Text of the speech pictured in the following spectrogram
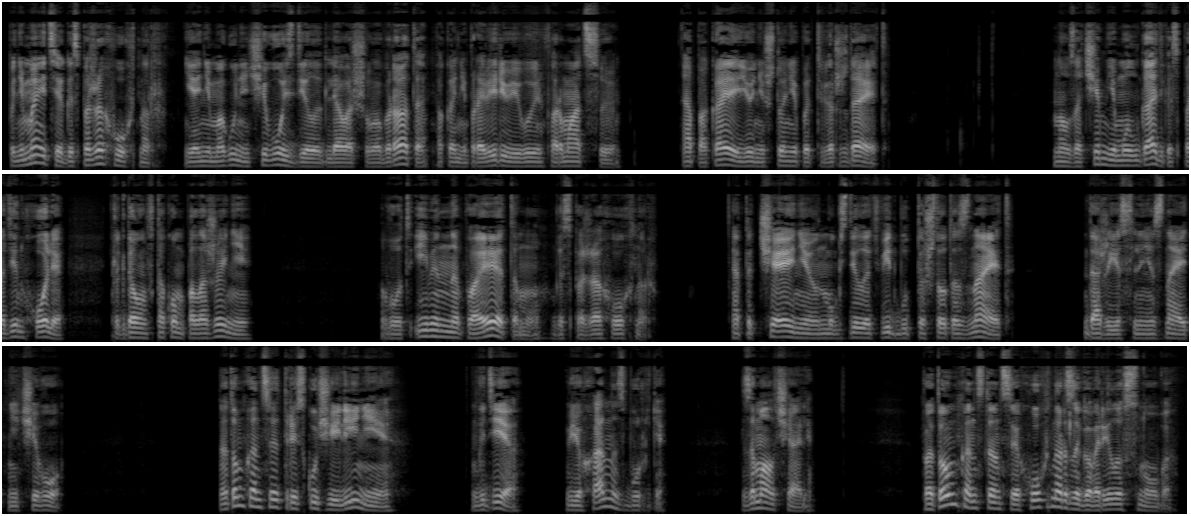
Понимаете, госпожа Хухнер, я не могу ничего сделать для вашего брата, пока не проверю его информацию, а пока ее ничто не подтверждает. Но зачем ему лгать, господин Холли, когда он в таком положении? Вот именно поэтому, госпожа Хохнер. От отчаяния он мог сделать вид, будто что-то знает, даже если не знает ничего. На том конце трескучей линии... Где? в Йоханнесбурге, замолчали. Потом Констанция Хохнер заговорила снова.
